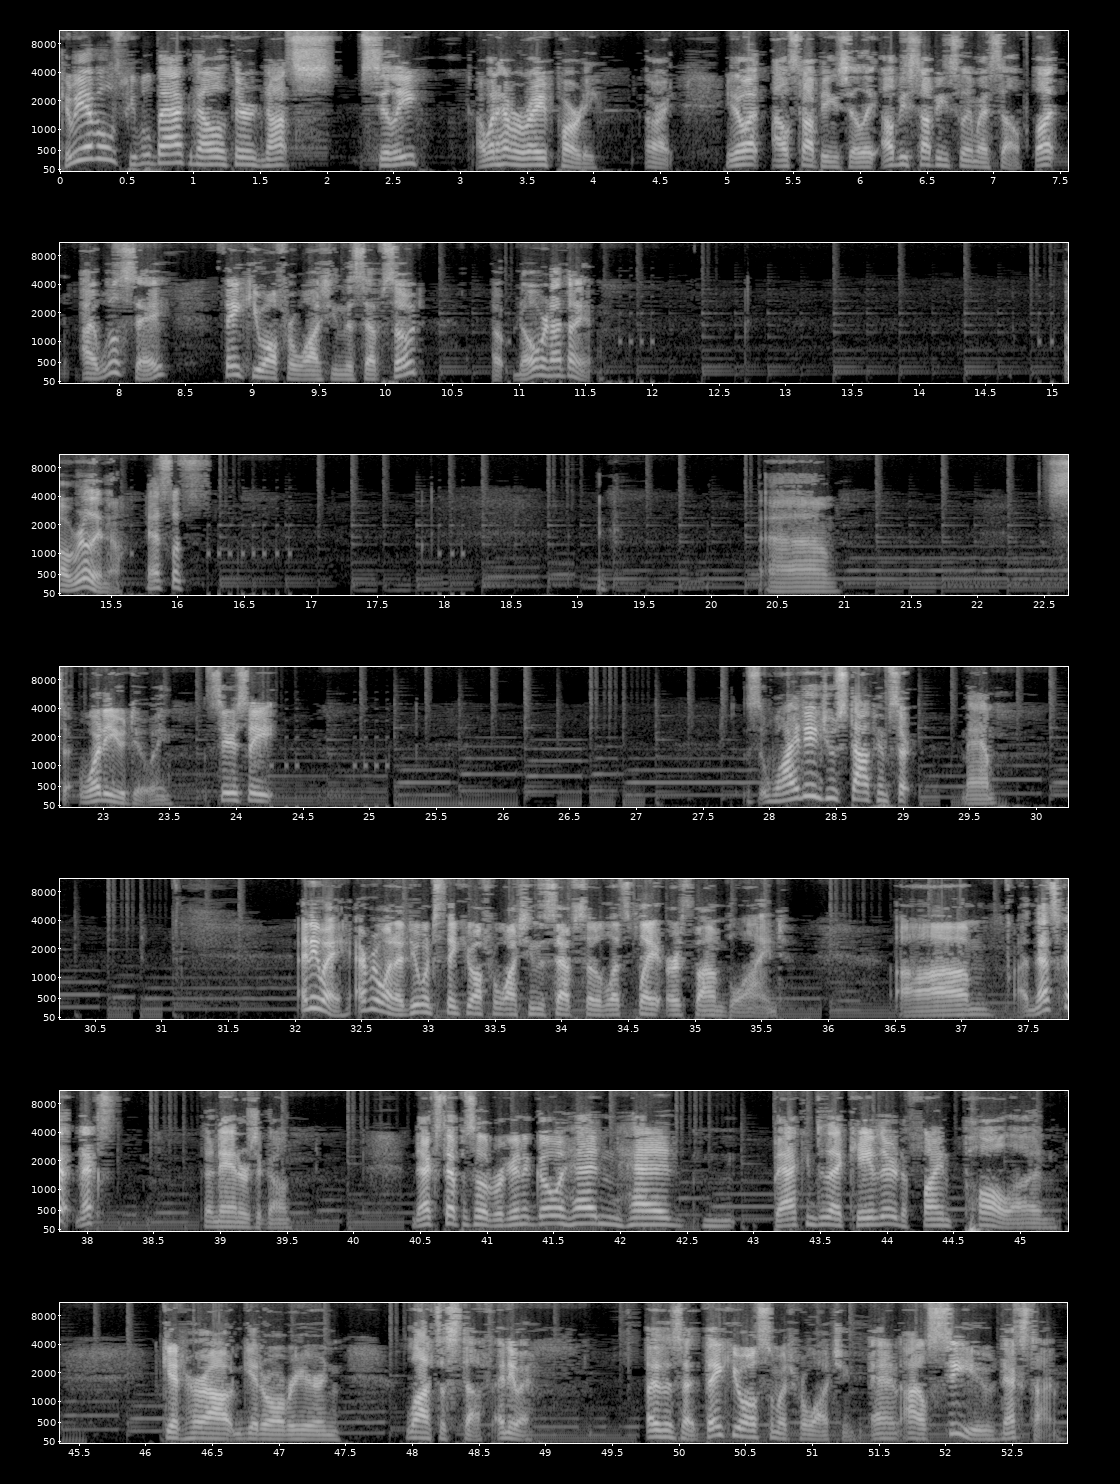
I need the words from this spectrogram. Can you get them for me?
Can we have all those people back now that they're not silly? I want to have a rave party. Alright. You know what? I'll stop being silly. I'll be stopping silly myself. But I will say, thank you all for watching this episode. Oh, no, we're not done yet. Oh, really? No. Yes, let's... Um... So, what are you doing? Seriously? So why didn't you stop him, sir? Ma'am. Anyway, everyone, I do want to thank you all for watching this episode of Let's Play Earthbound Blind. Um, that's got next. The nanners are gone. Next episode, we're gonna go ahead and head back into that cave there to find Paula and get her out and get her over here and lots of stuff. Anyway, as I said, thank you all so much for watching, and I'll see you next time.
